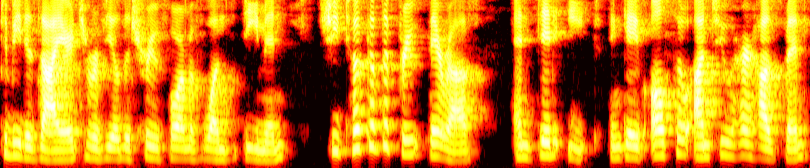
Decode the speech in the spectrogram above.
to be desired to reveal the true form of one's demon, she took of the fruit thereof, and did eat, and gave also unto her husband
